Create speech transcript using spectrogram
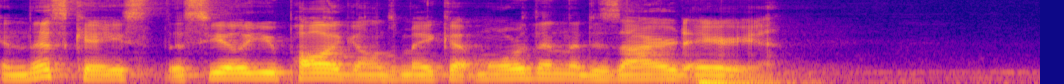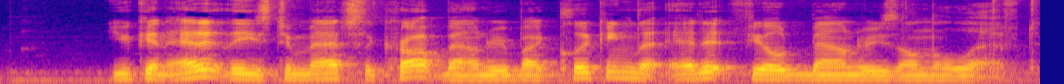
In this case, the CLU polygons make up more than the desired area. You can edit these to match the crop boundary by clicking the Edit Field Boundaries on the left.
